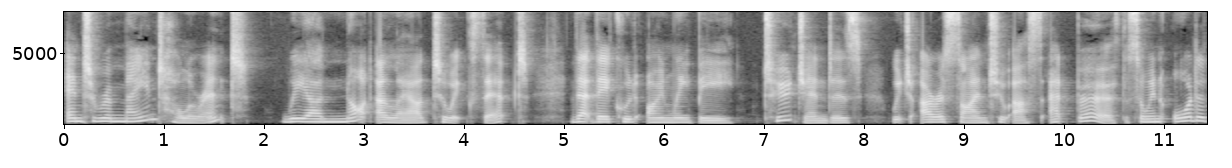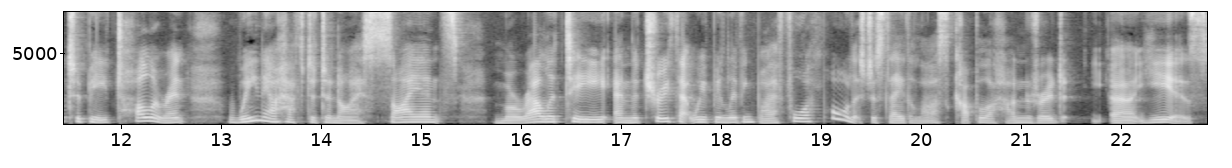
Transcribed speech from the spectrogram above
And to remain tolerant, we are not allowed to accept that there could only be two genders which are assigned to us at birth. So, in order to be tolerant, we now have to deny science, morality, and the truth that we've been living by for, oh, let's just say the last couple of hundred uh, years.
